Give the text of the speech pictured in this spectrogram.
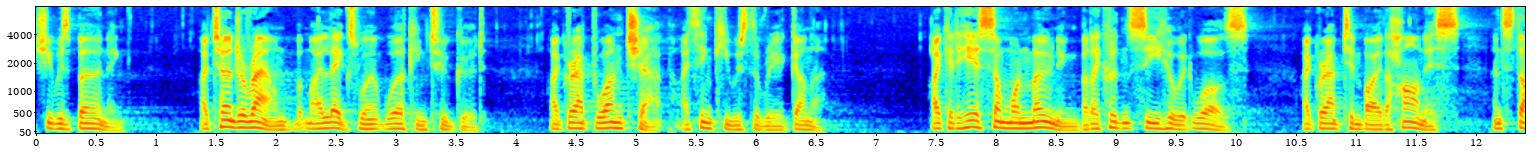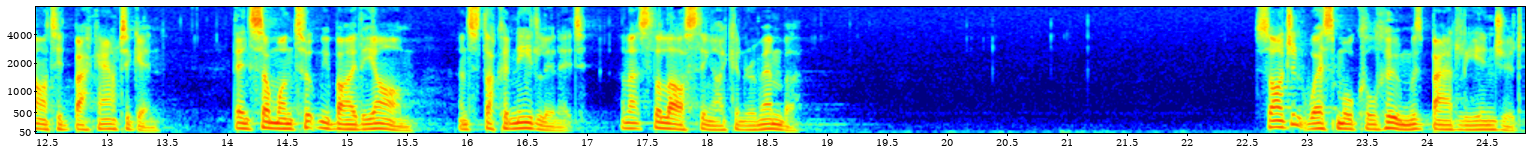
She was burning. I turned around, but my legs weren't working too good. I grabbed one chap, I think he was the rear gunner. I could hear someone moaning, but I couldn't see who it was. I grabbed him by the harness and started back out again. Then someone took me by the arm and stuck a needle in it, and that's the last thing I can remember. Sergeant Westmore Colquhoun was badly injured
